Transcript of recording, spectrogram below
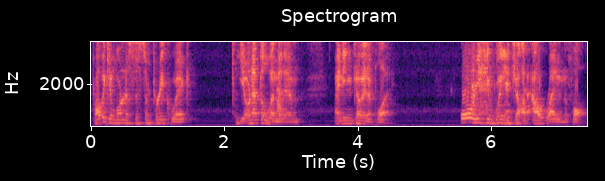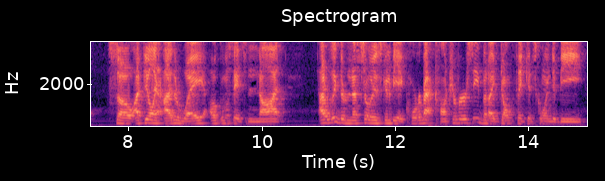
probably can learn a system pretty quick. You don't have to limit him, and he can come in and play. Or he can win the job outright in the fall. So I feel like either way, Oklahoma State's not. I don't think there necessarily is going to be a quarterback controversy, but I don't think it's going to be.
